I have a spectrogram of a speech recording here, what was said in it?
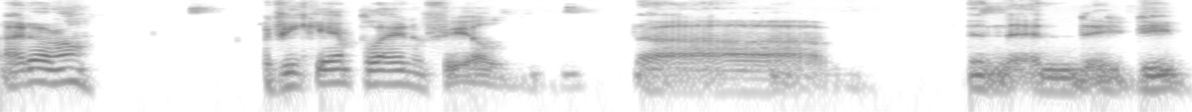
i don't know if he can't play in the field uh, and, and he, he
